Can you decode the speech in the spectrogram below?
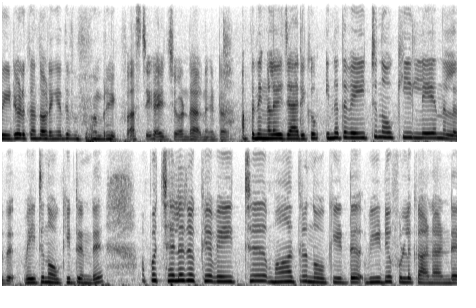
വീഡിയോ എടുക്കാൻ തുടങ്ങിയത് ബ്രേക്ക്ഫാസ്റ്റ് കഴിച്ചുകൊണ്ടാണ് കേട്ടോ. അപ്പോൾ നിങ്ങൾ വിചാരിക്കും ഇന്നത്തെ വെയിറ്റ് നോക്കിയില്ലേ? എന്നുള്ളത്. വെയിറ്റ് നോക്കിയിട്ടുണ്ട്. അപ്പോൾ ചിലരൊക്കെ വെയിറ്റ് മാത്രം നോക്കിയിട്ട് വീഡിയോ ഫുള്ള് കാണാണ്ട്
